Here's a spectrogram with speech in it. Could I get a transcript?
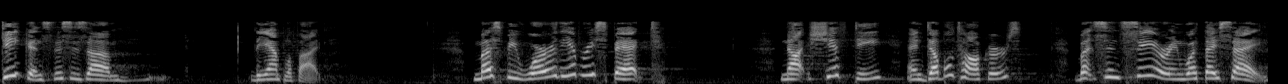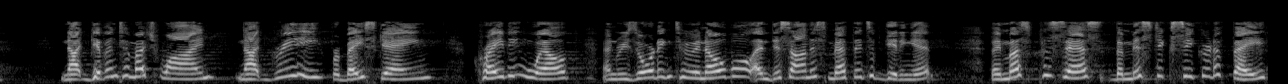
deacons, this is um, the Amplified, must be worthy of respect, not shifty and double talkers, but sincere in what they say, not given to much wine, not greedy for base gain, craving wealth, and resorting to ignoble and dishonest methods of getting it. They must possess the mystic secret of faith,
